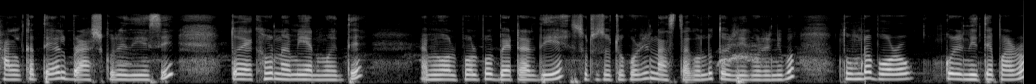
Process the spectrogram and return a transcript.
হালকা তেল ব্রাশ করে দিয়েছি। তো এখন আমি এর মধ্যে আমি অল্প অল্প ব্যাটার দিয়ে ছোট ছোট করে নাস্তাগুলো তৈরি করে নিব। তোমরা বড় করে নিতে পারো,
